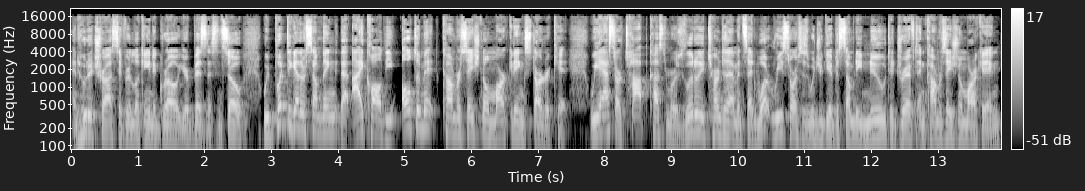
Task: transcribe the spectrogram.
and who to trust if you're looking to grow your business. And so we put together something that I call the ultimate conversational marketing starter kit. We asked our top customers, literally turned to them and said, what resources would you give to somebody new to Drift and conversational marketing.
